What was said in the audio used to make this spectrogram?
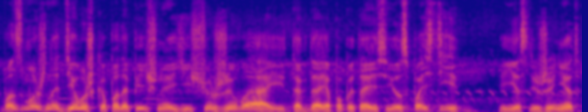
Возможно, девушка подопечная еще жива, и тогда я попытаюсь ее спасти. Если же нет,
